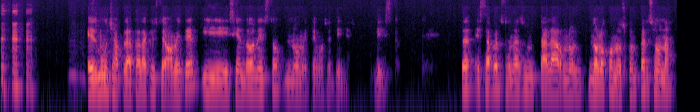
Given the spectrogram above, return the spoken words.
Es mucha plata la que usted va a meter y siendo honesto, no metemos el dinero. Listo. Esta esta persona es un tal Arnold, no lo conozco en persona,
